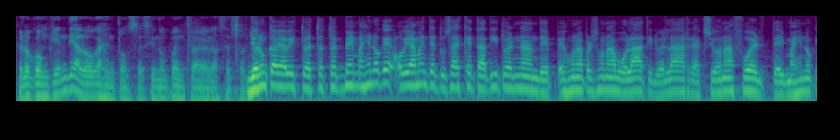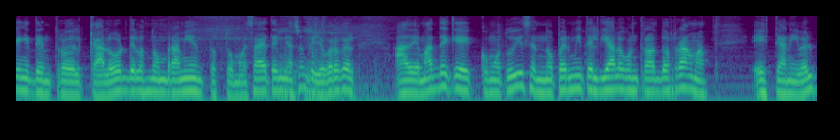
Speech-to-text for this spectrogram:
Pero ¿con quién dialogas entonces si no puede entrar el asesor? Yo nunca había visto esto. esto me imagino que, obviamente, tú sabes que Tatito Hernández es una persona volátil, ¿verdad? Reacciona fuerte. Imagino que dentro del calor de los nombramientos tomó esa determinación que yo creo que, además de que, como tú dices, no permite el diálogo entre las dos ramas, este a nivel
